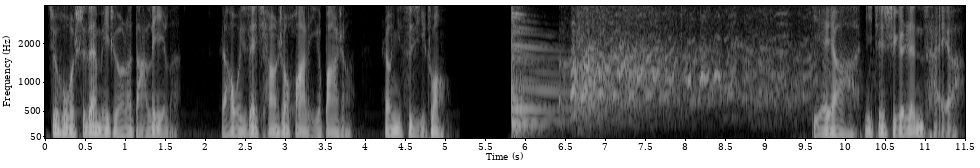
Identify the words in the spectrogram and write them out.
最后我实在没辙了，打累了，然后我就在墙上画了一个巴掌，让你自己撞。”爹呀，你真是个人才呀！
